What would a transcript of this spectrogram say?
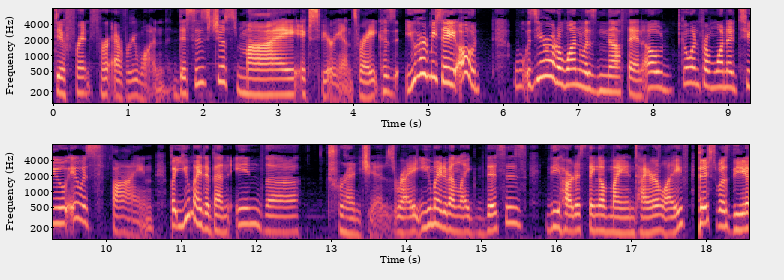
different for everyone. This is just my experience, right? Because you heard me say, oh, zero to one was nothing. Oh, going from one to two, it was fine. But you might have been in the trenches, right? You might have been like, this is the hardest thing of my entire life. This was the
